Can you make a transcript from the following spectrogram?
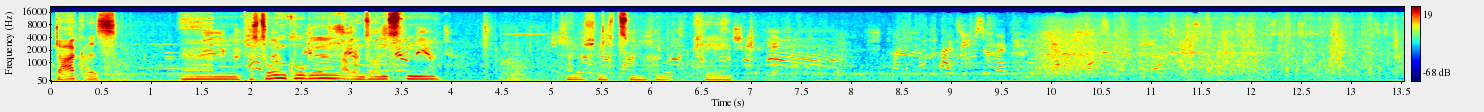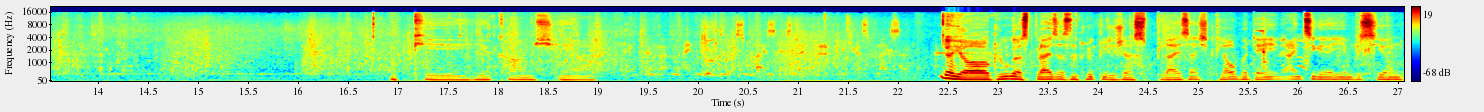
stark ist. Ähm, Pistolenkugeln, aber ansonsten kann ich nichts machen. Okay. Okay, hier kam ich her. Ja, ja, kluger Splicer ist ein glücklicher Splicer. Ich glaube, der Einzige, der hier ein bisschen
